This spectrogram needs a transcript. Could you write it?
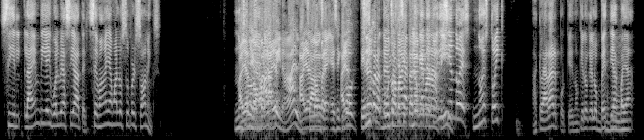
si la NBA vuelve a Seattle, se van a llamar los Supersonics. No Hay se el nombre, a la hay- final. hay el O sea, nombre, ese, ese hay- equipo sí, tiene pero que más historia Lo que que te estoy diciendo es, no estoy aclarar porque no quiero que los bestias vayan.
